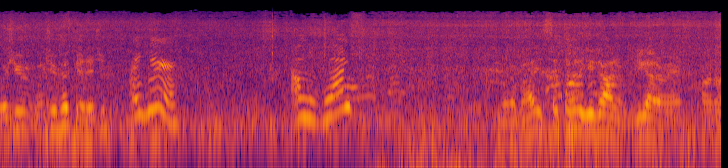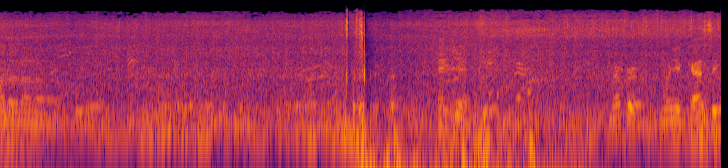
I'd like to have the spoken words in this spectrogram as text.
Where's your Where's your hook at, did you? right here. On one. What have I? Set the hook. You got him. You got him, man. Oh no no no no no. KJ. Remember, when you're casting,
